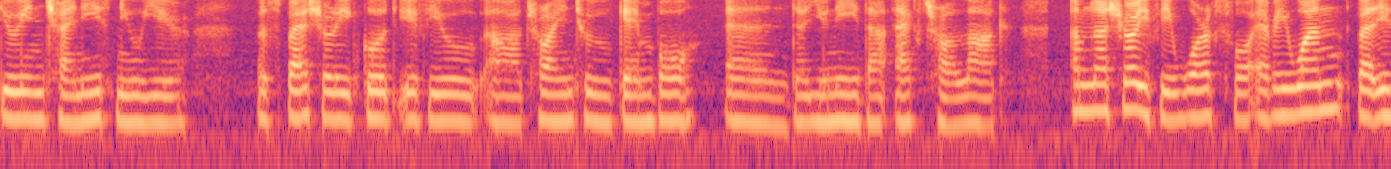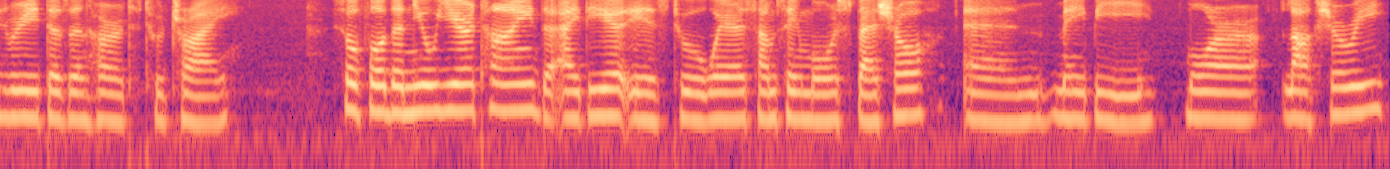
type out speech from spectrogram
during Chinese New Year, especially good if you are trying to gamble and you need that extra luck. I'm not sure if it works for everyone, but it really doesn't hurt to try. So for the New Year time, the idea is to wear something more special and maybe more luxury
